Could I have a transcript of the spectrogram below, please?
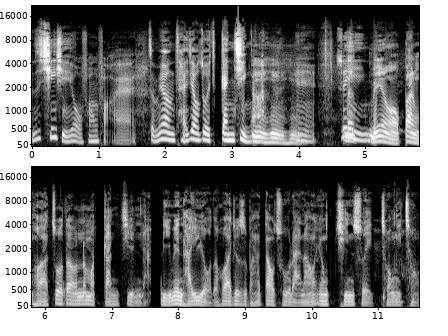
可是清洗也有方法哎，怎么样才叫做干净啊？嗯嗯嗯，所以没有办法做到那么干净啦。里面还有的话，就是把它倒出来，然后用清水冲一冲。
